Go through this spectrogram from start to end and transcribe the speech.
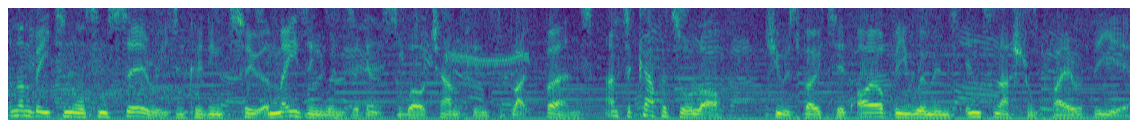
an unbeaten autumn series including two amazing wins against the world champions the Black Ferns, and to cap it all off, she was voted IRB Women's International Player of the Year.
